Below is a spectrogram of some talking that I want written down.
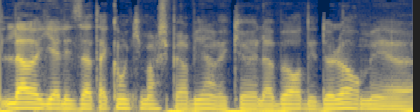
là, il y a les attaquants qui marchent super bien avec euh, Laborde et Delors, mais, euh,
